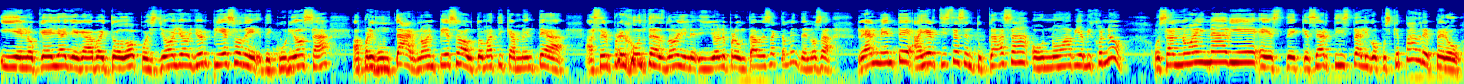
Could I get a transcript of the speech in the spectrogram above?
y en lo que ella llegaba y todo, pues yo, yo, yo empiezo de, de curiosa a preguntar, ¿no? Empiezo automáticamente a, hacer preguntas, ¿no? Y, le- y yo le preguntaba exactamente, ¿no? O sea, ¿realmente hay artistas en tu casa o no había? Me dijo, no. O sea, no hay nadie este, que sea artista. Le digo, pues qué padre, pero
